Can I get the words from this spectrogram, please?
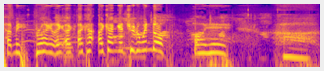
Help me, Brian. I, I, I can't, I can't get through the window. Oh yeah. Ah,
